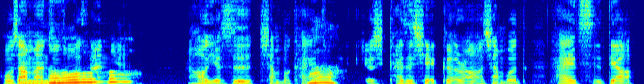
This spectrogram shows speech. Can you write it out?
我上班族做三年，哦、然后也是想不开，啊、就是开始写歌，然后想不开词调，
